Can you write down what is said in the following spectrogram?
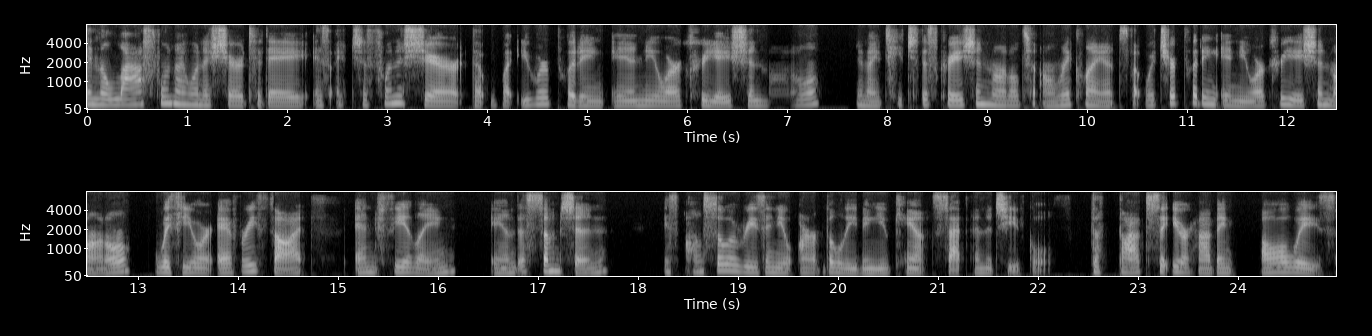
And the last one I want to share today is I just want to share that what you are putting in your creation model, and I teach this creation model to all my clients, that what you're putting in your creation model with your every thought and feeling and assumption is also a reason you aren't believing you can't set and achieve goals. The thoughts that you're having always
